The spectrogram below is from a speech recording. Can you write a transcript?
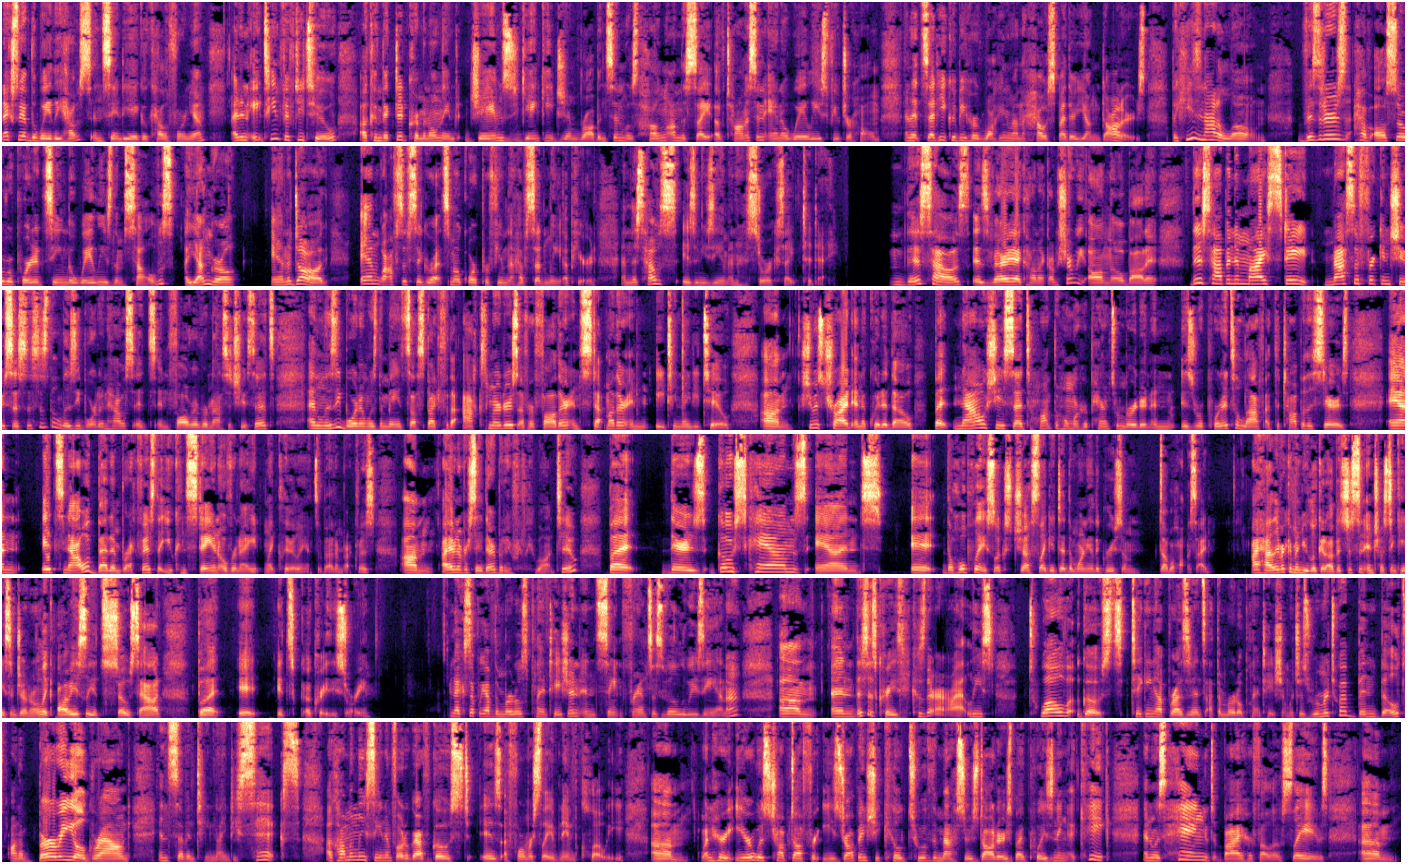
Next, we have the Whaley House in San Diego, California. And in 1852, a convicted criminal named James Yankee Jim Robinson was hung on the site of Thomas and Anna Whaley's future home. And it said he could be heard walking around the house by their young daughters. But he's not alone. Visitors have also reported seeing the Whaleys themselves, a young girl, and a dog, and wafts of cigarette smoke or perfume that have suddenly appeared. And this house is a museum and a historic site today. This house is very iconic. I'm sure we all know about it. This happened in my state, Massachusetts. This is the Lizzie Borden house. It's in Fall River, Massachusetts. And Lizzie Borden was the main suspect for the axe murders of her father and stepmother in 1892. Um, she was tried and acquitted, though, but now she is said to haunt the home where her parents were murdered and is reported to laugh at the top of the stairs. And it's now a bed and breakfast that you can stay in overnight. Like clearly it's a bed and breakfast. Um, I have never stayed there, but I really want to. But there's ghost cams and it the whole place looks just like it did the morning of the gruesome double homicide. I highly recommend you look it up. It's just an interesting case in general. Like obviously it's so sad, but it it's a crazy story. Next up, we have the Myrtles Plantation in St. Francisville, Louisiana. Um, and this is crazy because there are at least 12 ghosts taking up residence at the Myrtle Plantation, which is rumored to have been built on a burial ground in 1796. A commonly seen and photographed ghost is a former slave named Chloe. Um, when her ear was chopped off for eavesdropping, she killed two of the master's daughters by poisoning a cake and was hanged by her fellow slaves. Um,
